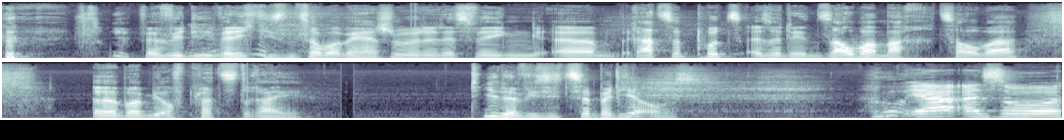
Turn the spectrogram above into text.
wenn, wir die, wenn ich diesen Zauber beherrschen würde. Deswegen ähm, Ratzeputz, also den Saubermach-Zauber, äh, bei mir auf Platz 3. Tina, wie sieht's denn bei dir aus? Ja, also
